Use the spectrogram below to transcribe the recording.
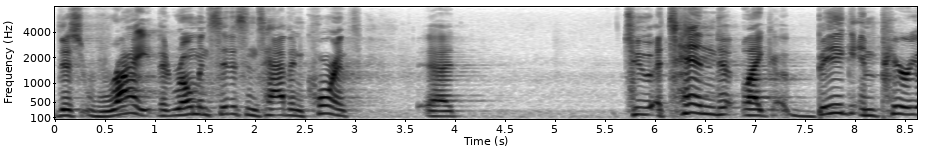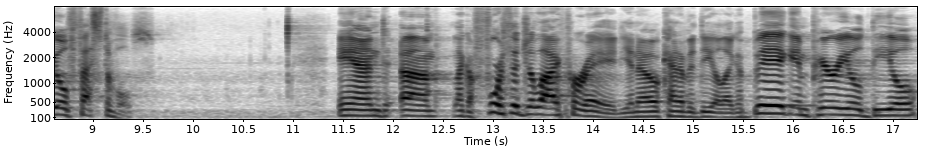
this right that Roman citizens have in Corinth uh, to attend like big imperial festivals and um, like a Fourth of July parade, you know, kind of a deal, like a big imperial deal.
